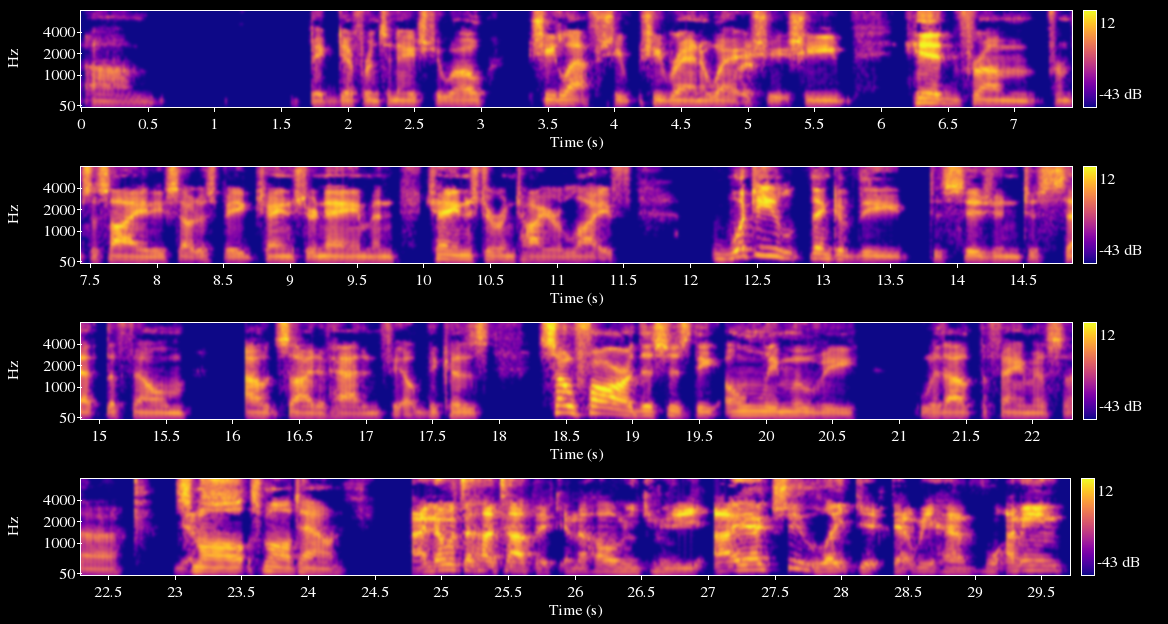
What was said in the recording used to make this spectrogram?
Um, big difference in H2O. She left. She she ran away. Right. She she hid from from society, so to speak. Changed her name and changed her entire life. What do you think of the decision to set the film outside of Haddonfield because so far this is the only movie without the famous uh, yes. small small town. I know it's a hot topic in the Halloween community. I actually like it that we have. I mean,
